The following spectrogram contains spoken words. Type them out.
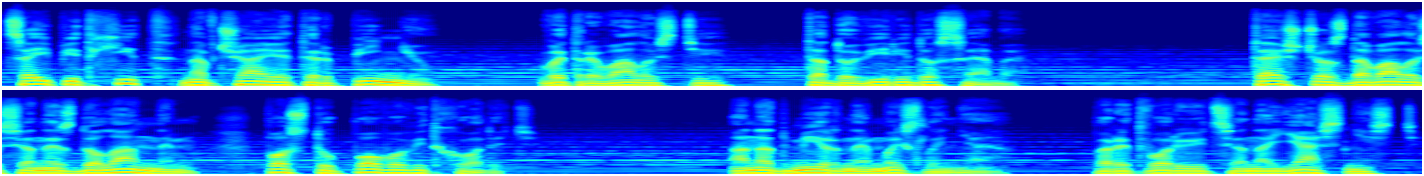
Цей підхід навчає терпінню, витривалості та довірі до себе. Те, що здавалося нездоланним, поступово відходить, а надмірне мислення перетворюється на ясність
